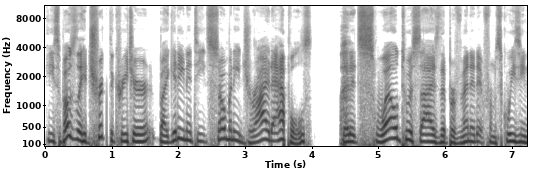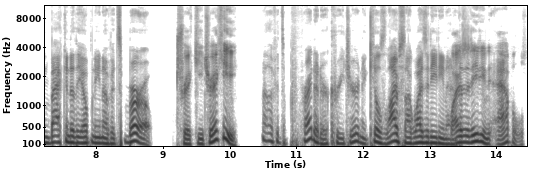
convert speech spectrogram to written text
He supposedly had tricked the creature by getting it to eat so many dried apples that it swelled to a size that prevented it from squeezing back into the opening of its burrow. Tricky, tricky. Well, if it's a predator creature and it kills livestock, why is it eating apples? Why is it eating apples?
